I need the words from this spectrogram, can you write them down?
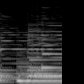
Música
